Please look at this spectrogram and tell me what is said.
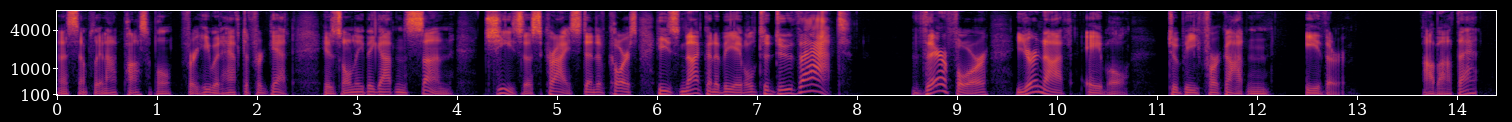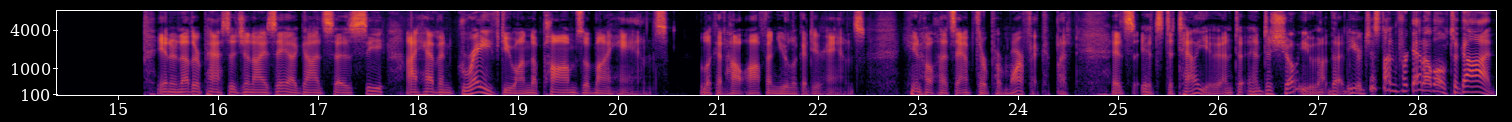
That's simply not possible, for he would have to forget his only begotten Son, Jesus Christ. And of course, he's not going to be able to do that. Therefore, you're not able to be forgotten either. How about that? In another passage in Isaiah, God says, See, I have engraved you on the palms of my hands. Look at how often you look at your hands. You know, that's anthropomorphic, but it's it's to tell you and to, and to show you that you're just unforgettable to God.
